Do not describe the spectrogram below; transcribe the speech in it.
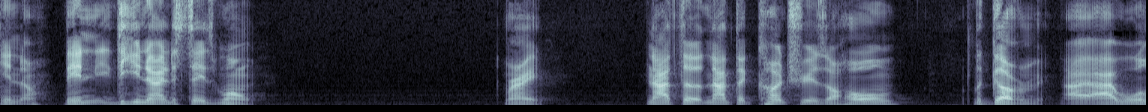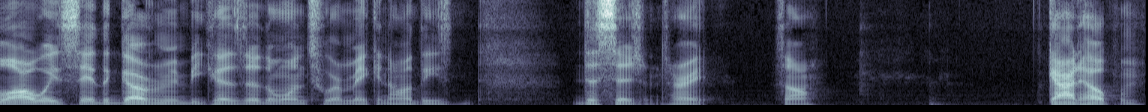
you know the the United States won't, right? Not the not the country as a whole, the government. I, I will always say the government because they're the ones who are making all these decisions, right? So God help them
